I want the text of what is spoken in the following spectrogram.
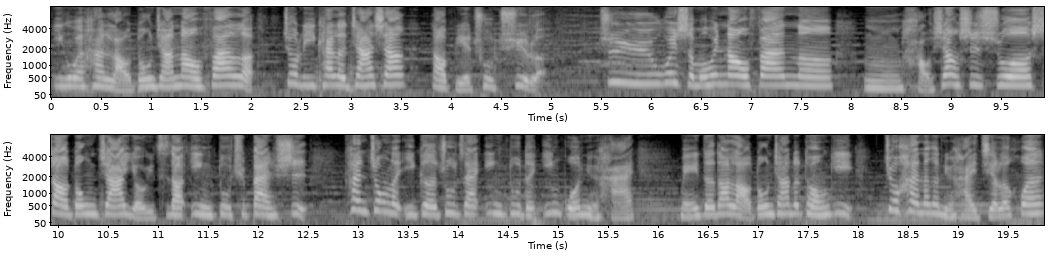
因为和老东家闹翻了，就离开了家乡，到别处去了。”至于为什么会闹翻呢？嗯，好像是说少东家有一次到印度去办事，看中了一个住在印度的英国女孩，没得到老东家的同意，就和那个女孩结了婚。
